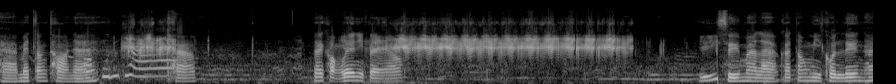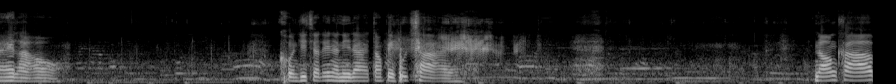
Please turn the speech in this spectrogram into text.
ครับไม่ต้องทอนขนะอบคุณค่ะครับ ได้ของเล่นอีกแล้วอีซื้อมาแล้วก็ต้องมีคนเล่นให้เรา คนที่จะเล่นอันนี้ได้ต้องเป็นผู้ชาย น้องครับ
